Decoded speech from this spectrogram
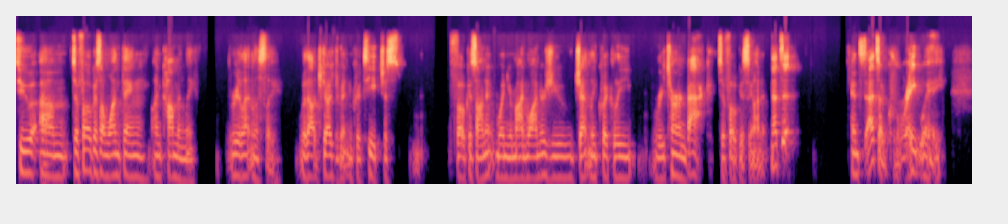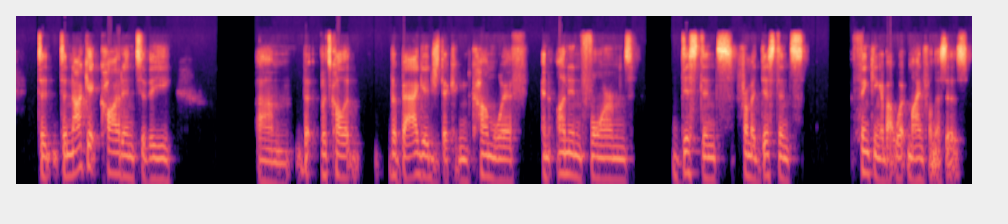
to, um, to focus on one thing uncommonly, relentlessly, without judgment and critique. Just focus on it. When your mind wanders, you gently, quickly return back to focusing on it. That's it. And that's a great way to, to not get caught into the, um, the, let's call it the baggage that can come with an uninformed distance from a distance thinking about what mindfulness is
